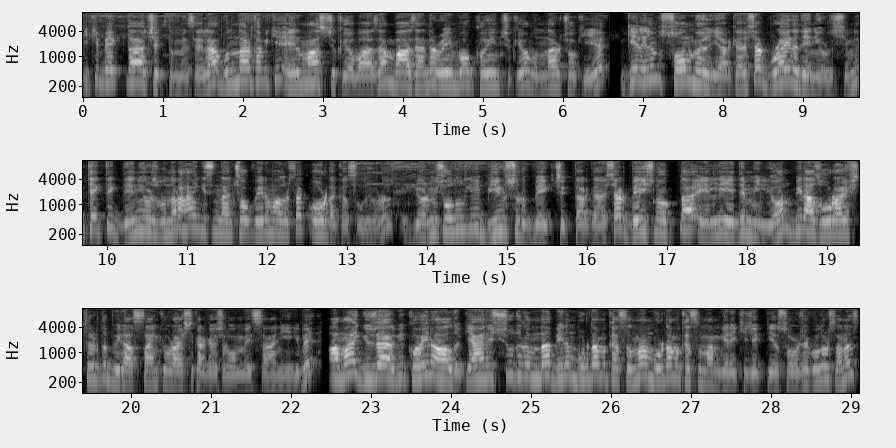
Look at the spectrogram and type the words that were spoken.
İki bek daha çıktım mesela. Bunlar tabii ki elmas çıkıyor bazen. Bazen de rainbow coin çıkıyor. Bunlar çok iyi. Gelelim son bölgeye arkadaşlar. Burayı da deniyoruz şimdi. Tek tek deniyoruz bunlara. Hangisinden çok verim alırsak orada kasılıyoruz. E, Görmüş olduğunuz gibi bir sürü bek çıktı arkadaşlar. 5.57 milyon. Biraz uğraştırdı. Biraz sanki uğraştık arkadaşlar 15 saniye gibi. Ama güzel bir coin aldık. Yani şu durumda benim burada mı kasılmam burada mı kasılmam gerekecek diye soracak olursanız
